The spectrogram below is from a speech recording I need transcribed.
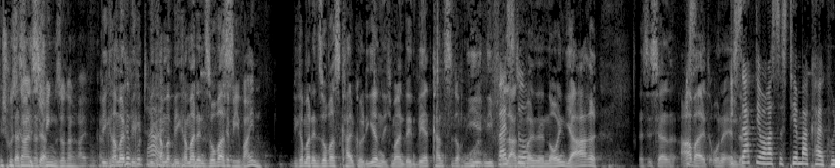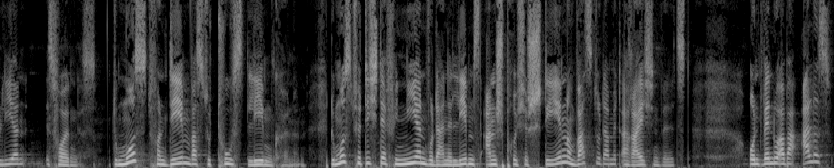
Ich wusste das gar nicht, dass ja, Schinken so lange reifen kann. wie kann man, wie, wie kann man, wie kann man denn sowas, ja wie Wein. wie kann man denn sowas kalkulieren? Ich meine, den Wert kannst du doch nie, nie verlangen, du- weil neun Jahre, das ist ja Arbeit ohne Ende. Ich sag dir mal, was das Thema kalkulieren ist folgendes. Du musst von dem, was du tust, leben können. Du musst für dich definieren, wo deine Lebensansprüche stehen und was du damit erreichen willst. Und wenn du aber alles,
